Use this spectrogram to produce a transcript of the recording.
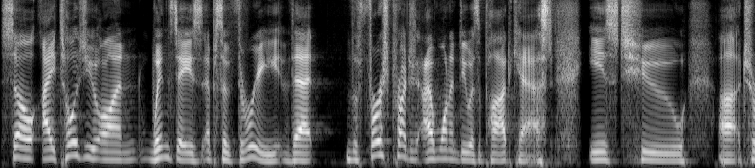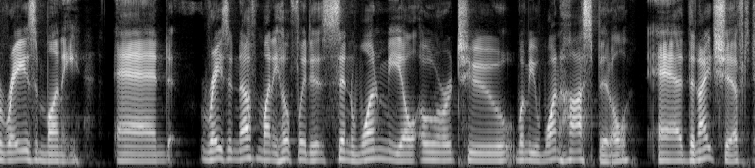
so I told you on Wednesday's episode three that the first project I want to do as a podcast is to uh, to raise money and raise enough money, hopefully, to send one meal over to maybe one hospital and the night shift.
